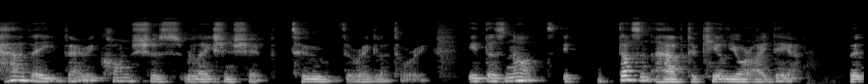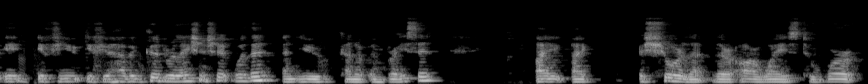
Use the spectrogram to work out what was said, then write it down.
have a very conscious relationship to the regulatory. It does not. It doesn't have to kill your idea but it, hmm. if you if you have a good relationship with it and you kind of embrace it, I, I assure that there are ways to work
